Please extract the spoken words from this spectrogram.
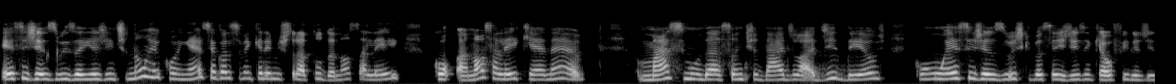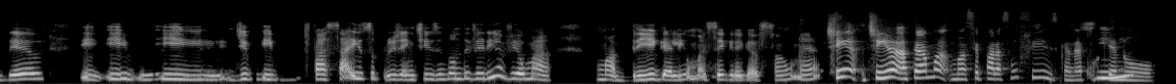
esse Jesus aí a gente não reconhece, agora você vem querer misturar tudo, a nossa lei, a nossa lei que é, né, máximo da santidade lá de Deus, com esse Jesus que vocês dizem que é o Filho de Deus, e, e, e, de, e passar isso para os gentios. Então deveria haver uma, uma briga ali, uma segregação, né? Tinha, tinha até uma, uma separação física, né? Porque no,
